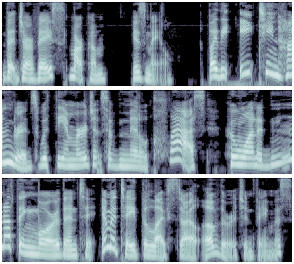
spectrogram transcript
that Gervase Markham is male. By the 1800s, with the emergence of middle class who wanted nothing more than to imitate the lifestyle of the rich and famous,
